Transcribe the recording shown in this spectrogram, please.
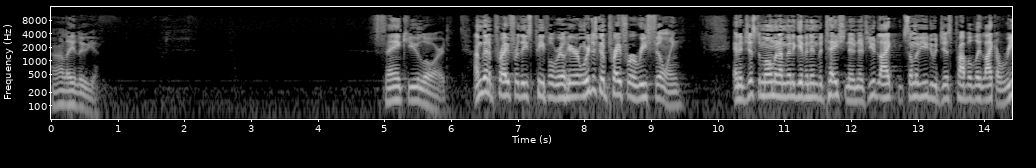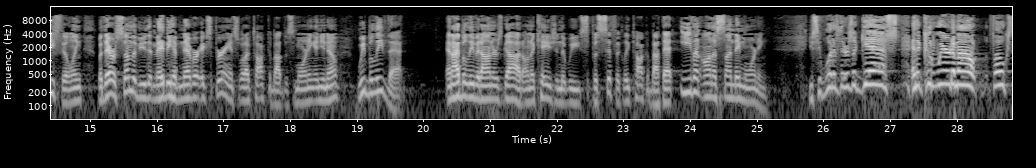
Hallelujah. Thank you, Lord. I'm going to pray for these people real here. We're just going to pray for a refilling. And in just a moment, I'm going to give an invitation. And if you'd like, some of you would just probably like a refilling, but there are some of you that maybe have never experienced what I've talked about this morning. And you know, we believe that. And I believe it honors God on occasion that we specifically talk about that, even on a Sunday morning. You say, what if there's a guest and it could weird them out? Folks,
